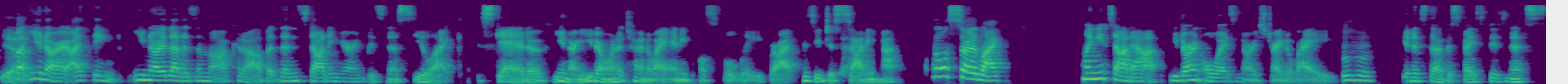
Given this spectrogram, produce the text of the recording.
Yeah. But you know, I think you know that as a marketer, but then starting your own business, you're like scared of, you know, you don't want to turn away any possible lead, right? Because you're just Yeah. starting out. And also, like when you start out, you don't always know straight away Mhm. in a service-based business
